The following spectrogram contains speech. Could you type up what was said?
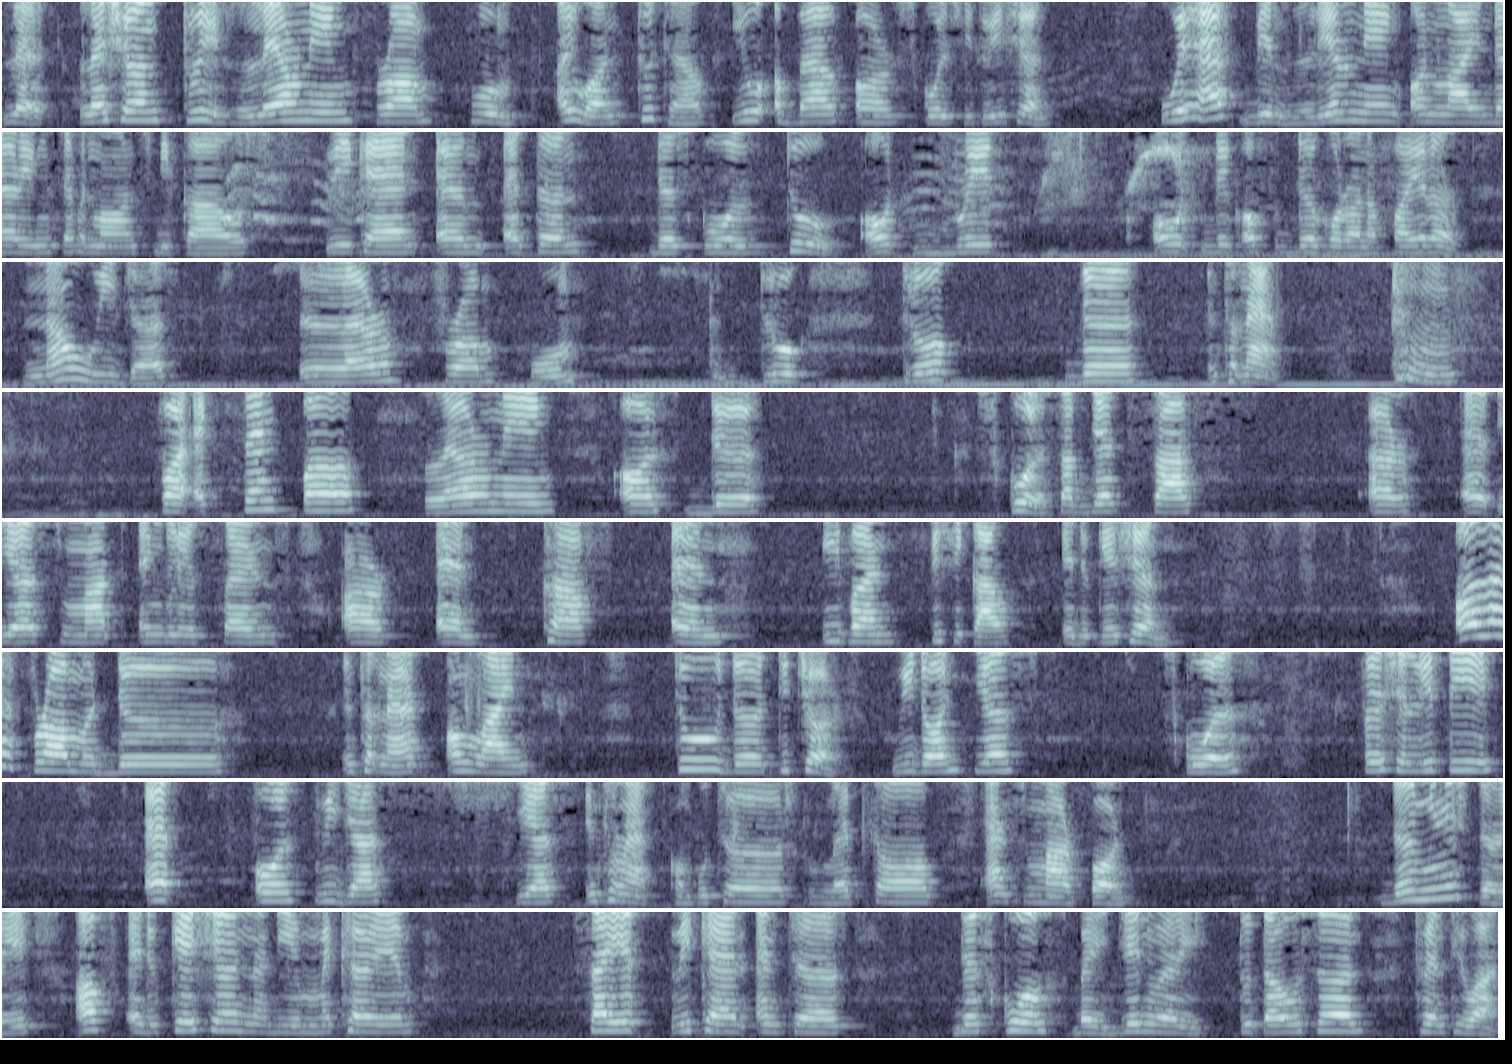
Le- lesson 3 Learning from Home. I want to tell you about our school situation. We have been learning online during seven months because we can um, attend the school to outbreak outbreak of the coronavirus. Now we just learn from home through through the internet. For example, learning all the school subjects such as yes, math, English, science, art, and craft, and even physical education. All from the internet online to the teacher. We don't use school facility at all. We just use internet, computer, laptop, and smartphone. The Ministry of Education Nadiem Makarim said we can enter the school by January 2021.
